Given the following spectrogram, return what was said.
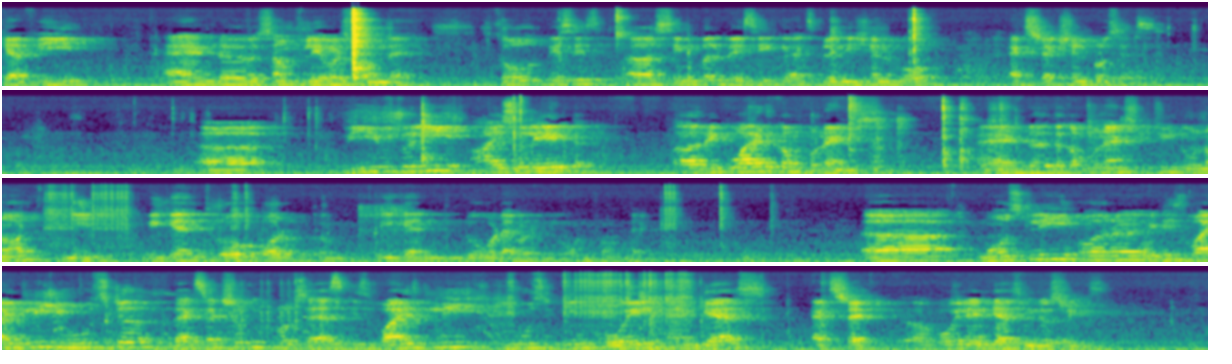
caffeine and uh, some flavors from that. So this is a simple basic explanation of extraction process. Uh, we usually isolate uh, required components and uh, the components which we do not need we can throw or um, we can do whatever we want from that. Uh, mostly or uh, it is widely used, uh, the extraction process is widely used in oil and gas extract, oil and gas industries,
